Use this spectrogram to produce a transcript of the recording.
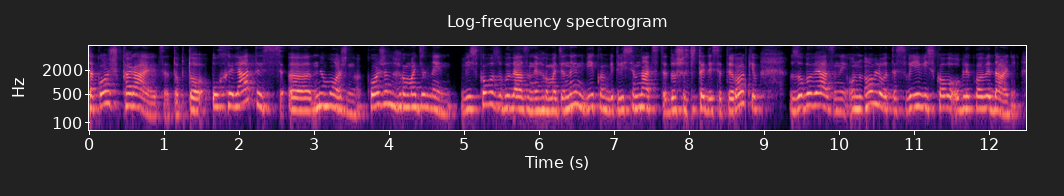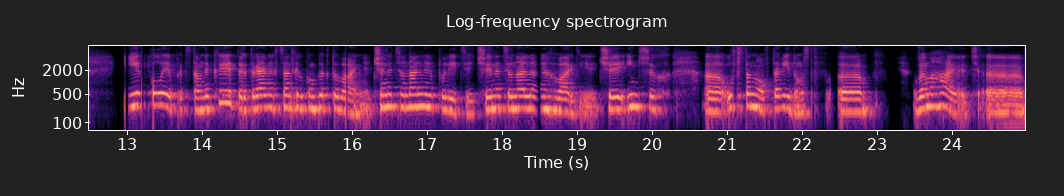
також карається. Тобто ухилятись е, не можна. Кожен громадянин, військовозобов'язаний громадянин віком від 18 до 60 років зобов'язаний оновлювати свої військово-облікові дані. І коли представники територіальних центрів комплектування, чи національної поліції, чи національної гвардії, чи інших е, установ та відомств е, вимагають е,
